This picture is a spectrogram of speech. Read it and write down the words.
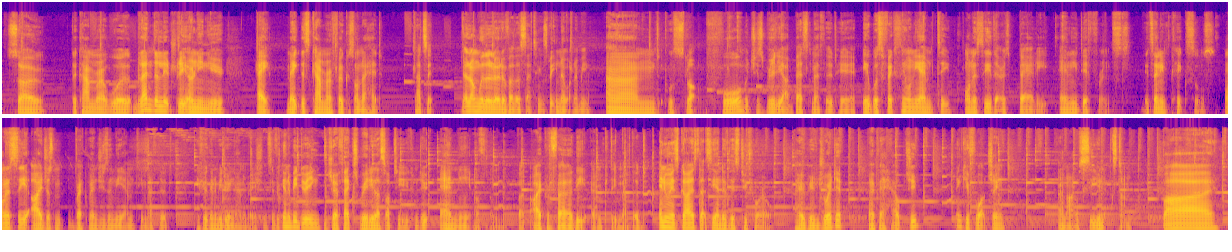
So the camera was Blender literally only knew, hey, make this camera focus on the head. That's it. Along with a load of other settings, but you know what I mean. And for slot 4, which is really our best method here, it was fixing on the empty. Honestly, there is barely any difference. It's only pixels. Honestly, I just recommend using the empty method if you're going to be doing animations. If you're going to be doing GFX, really that's up to you. You can do any of them, but I prefer the empty method. Anyways guys, that's the end of this tutorial. I hope you enjoyed it, I hope it helped you. Thank you for watching, and I will see you next time. Bye!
